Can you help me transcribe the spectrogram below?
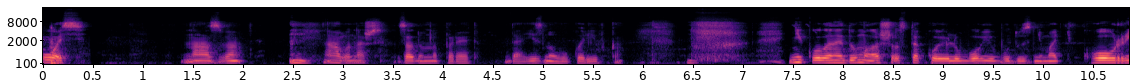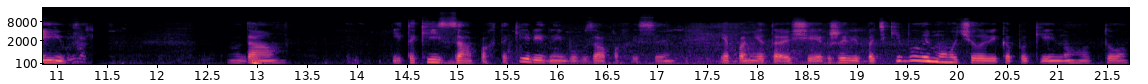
Ось назва. А, вона ж задом наперед. Да, і знову корівка. Ніколи не думала, що з такою любов'ю буду знімати корів. Да. І такий запах, такий рідний був запах. І. Я пам'ятаю, що як живі батьки були мого чоловіка покійного, то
